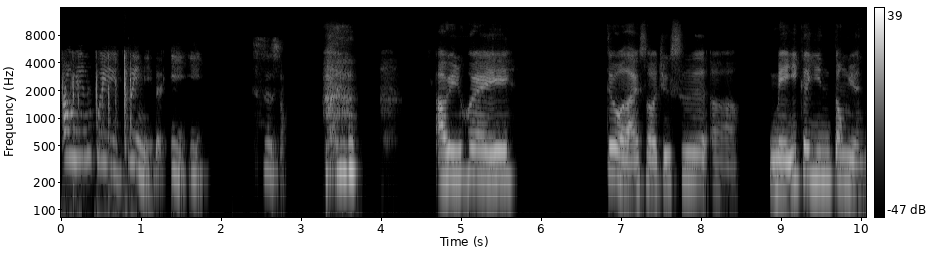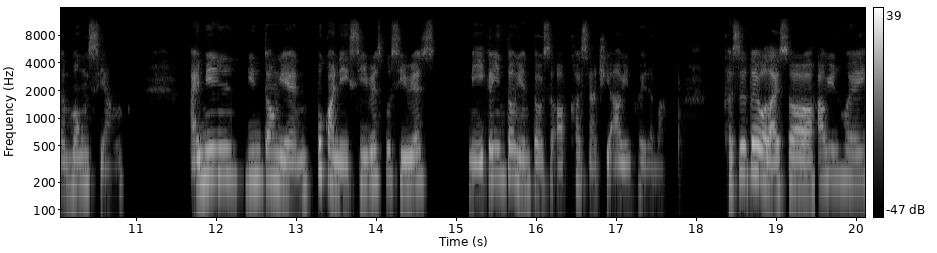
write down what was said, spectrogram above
奥运会对你的意义是什么？奥运会对我来说就是呃每一个运动员的梦想。I mean，运动员不管你 serious 不 serious，每一个运动员都是 of course 想去奥运会的嘛。可是对我来说，奥运会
